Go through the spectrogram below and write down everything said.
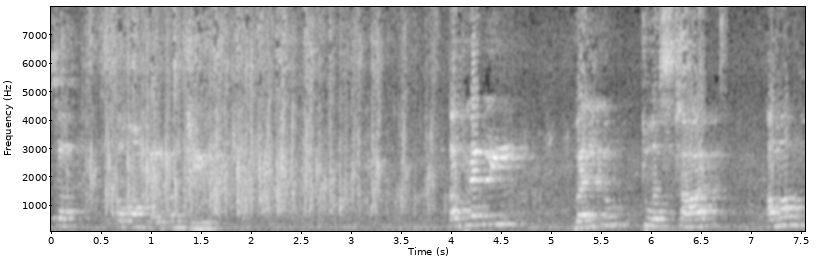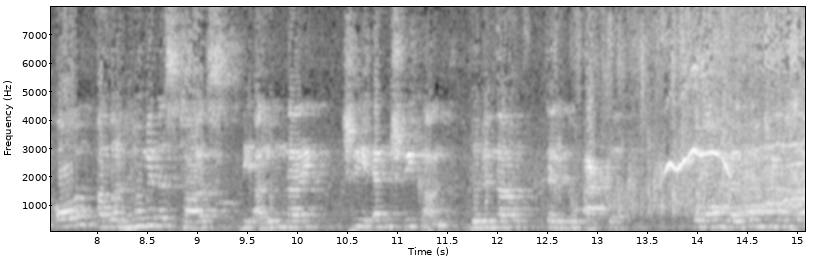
Sir, a warm welcome to you. A friendly welcome to a star among all our luminous stars, the alumni, Sri M. Shrikant, the renowned Telugu actor. A warm welcome to you, sir.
